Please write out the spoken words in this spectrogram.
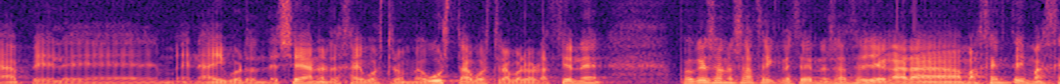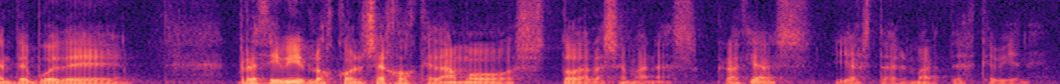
Apple, en, en donde sea, nos dejáis vuestros me gusta, vuestras valoraciones, porque eso nos hace crecer, nos hace llegar a más gente y más gente puede recibir los consejos que damos todas las semanas. Gracias y hasta el martes que viene.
